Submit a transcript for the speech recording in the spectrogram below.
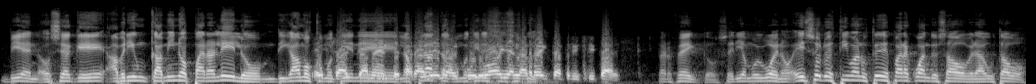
Bien, o sea que habría un camino paralelo, digamos, como tiene La Plata, como tiene la recta principal. Perfecto, sería muy bueno. ¿Eso lo estiman ustedes para cuándo esa obra, Gustavo?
